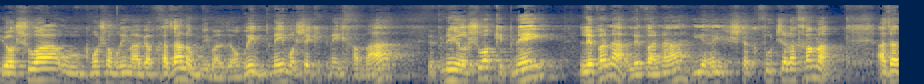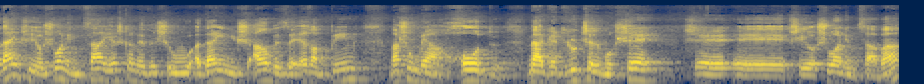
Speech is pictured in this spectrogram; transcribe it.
יהושע הוא, כמו שאומרים, אגב, חז"ל לומדים על זה, אומרים פני משה כפני חמה ופני יהושע כפני לבנה. לבנה היא ההשתקפות של החמה. אז עדיין כשיהושע נמצא, יש כאן איזשהו, עדיין נשאר בזעיר אנפין, משהו מההוד, מהגדלות של משה ש, אה, שיהושע נמצא בה,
